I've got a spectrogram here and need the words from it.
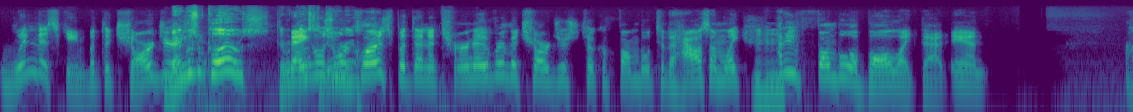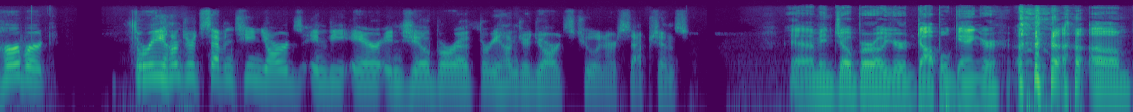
win this game, but the Chargers Bengals were close. They were close Bengals doing were it. close, but then a turnover. The Chargers took a fumble to the house. I'm like, Mhm. how do you fumble a ball like that? And Herbert, 317 yards in the air, in Joe Burrow, 300 yards, two interceptions. Yeah, I mean Joe Burrow, your doppelganger. um,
